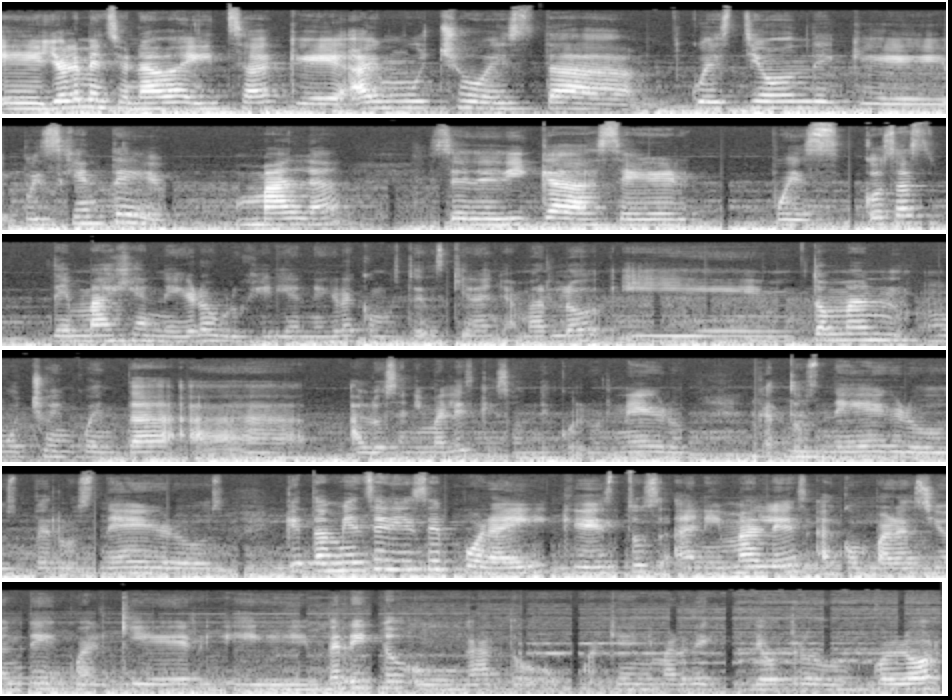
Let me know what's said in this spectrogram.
eh, yo le mencionaba a Itza que hay mucho esta cuestión de que pues gente mala se dedica a hacer pues cosas de magia negra o brujería negra, como ustedes quieran llamarlo, y toman mucho en cuenta a, los animales que son de color negro, gatos negros, perros negros, que también se dice por ahí que estos animales, a comparación de cualquier eh, perrito o gato o cualquier animal de, otro color,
